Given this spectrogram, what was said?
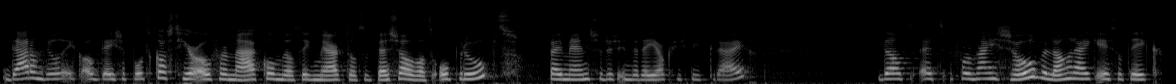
Daarom wilde ik ook deze podcast hierover maken, omdat ik merk dat het best wel wat oproept bij mensen, dus in de reacties die ik krijg. Dat het voor mij zo belangrijk is dat ik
